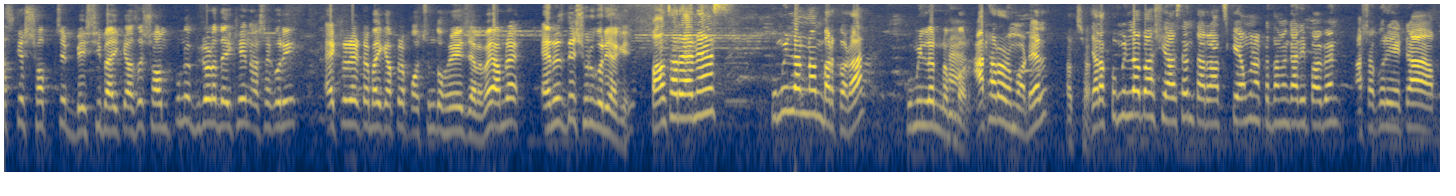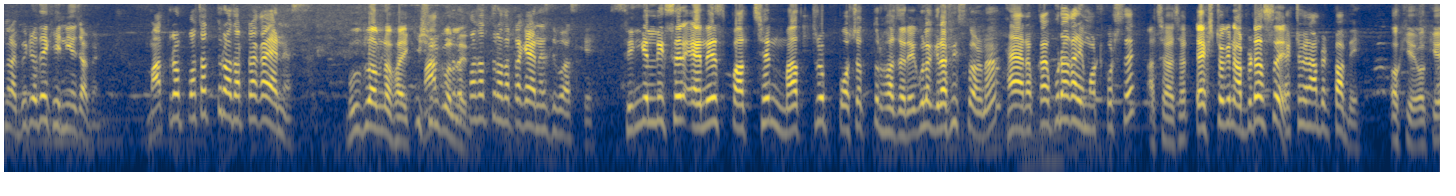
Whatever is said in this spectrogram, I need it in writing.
আজকে সবচেয়ে বেশি বাইক আছে। সম্পূর্ণ ভিডিওটা দেখেন আশা করি একটা একটা বাইক আপনার পছন্দ হয়ে যাবে। ভাই আমরা এনএস দিয়ে শুরু করি আগে। পালসার এনএস কুমিল্লার নাম্বার করা। কুমিল্লার নাম্বার আঠারোর মডেল আচ্ছা। যারা কুমিল্লাবাসী আছেন তারা আজকে এমন একটা দামে গাড়ি পাবেন। আশা করি এটা আপনারা ভিডিও দেখে নিয়ে যাবেন। মাত্র পঁচাত্তর হাজার টাকা এনএস বুঝলাম না ভাই কি শুরু করলেন? পঁচাত্তর হাজার টাকা এনএস দিব আজকে। সিঙ্গেল লিক্সের এনএস পাচ্ছেন মাত্র পঁচাত্তর হাজার। এগুলো গ্রাফিক্স করা না? হ্যাঁ পুরো গাড়ি মট করছে। আচ্ছা আচ্ছা। ট্যাক্স টোকেন আপডেট আছে? একটা আপডেট পাবে। ওকে ওকে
